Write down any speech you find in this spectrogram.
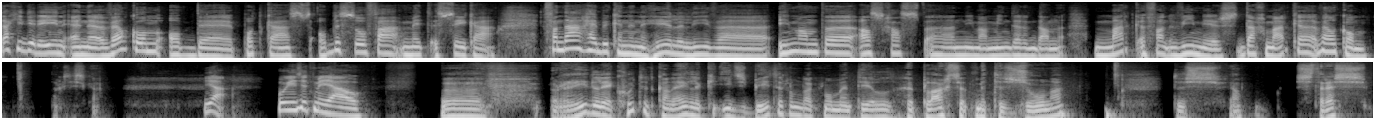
Dag iedereen en uh, welkom op de podcast Op de Sofa met CK. Vandaag heb ik een hele lieve iemand uh, als gast, uh, niemand minder dan Mark van Wiemers. Dag Mark, welkom. Dag Siska. Ja, hoe is het met jou? redelijk goed. Het kan eigenlijk iets beter, omdat ik momenteel geplaagd zit met de zona. Dus ja, stress,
